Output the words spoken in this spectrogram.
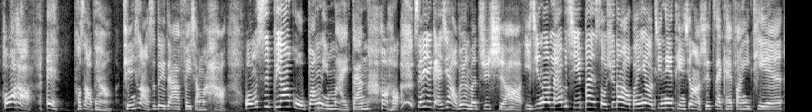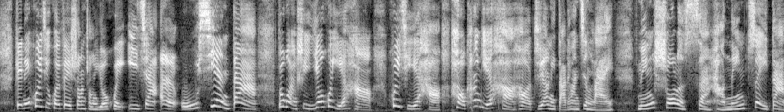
好不好？哎。投资好朋友，田心老师对大家非常的好，我们是标股帮你买单哈，所以也感谢好朋友们的支持哈，以及呢来不及办手续的好朋友，今天田心老师再开放一天，给您会期会费双重优惠，一加二无限大，不管是优惠也好，会期也好，好康也好哈，只要你打电话进来，您说了算哈，您最大，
